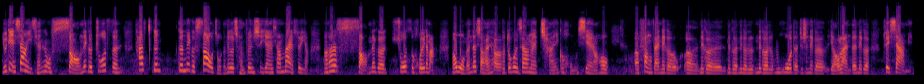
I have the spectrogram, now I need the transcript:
有点像以前那种扫那个桌子的，它跟跟那个扫帚的那个成分是一样，像麦穗一样，然后它是扫那个桌子灰的嘛，然后我们的小孩小的时候都会在上面缠一个红线，然后呃放在那个呃那个那个那个那个窝的，就是那个摇篮的那个最下面，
